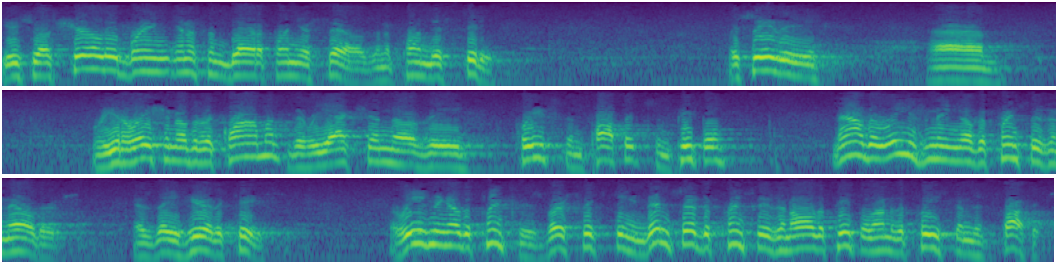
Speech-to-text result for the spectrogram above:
you shall surely bring innocent blood upon yourselves and upon this city. We see the uh, reiteration of the requirement, the reaction of the priests and prophets and people. Now the reasoning of the princes and elders as they hear the case. The reasoning of the princes, verse 16. Then said the princes and all the people unto the priests and the prophets,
